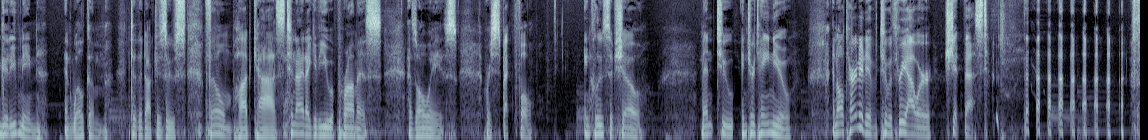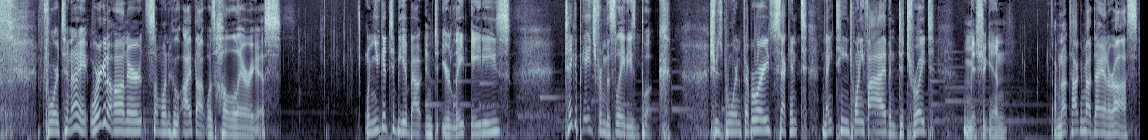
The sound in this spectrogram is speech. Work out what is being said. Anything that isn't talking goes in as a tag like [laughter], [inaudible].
Good evening and welcome to the Dr. Zeus Film Podcast. Tonight I give you a promise, as always, respectful, inclusive show meant to entertain you, an alternative to a three hour shit fest. [laughs] For tonight, we're going to honor someone who I thought was hilarious when you get to be about into your late 80s, take a page from this lady's book. She was born February 2nd, 1925, in Detroit, Michigan. I'm not talking about Diana Ross.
